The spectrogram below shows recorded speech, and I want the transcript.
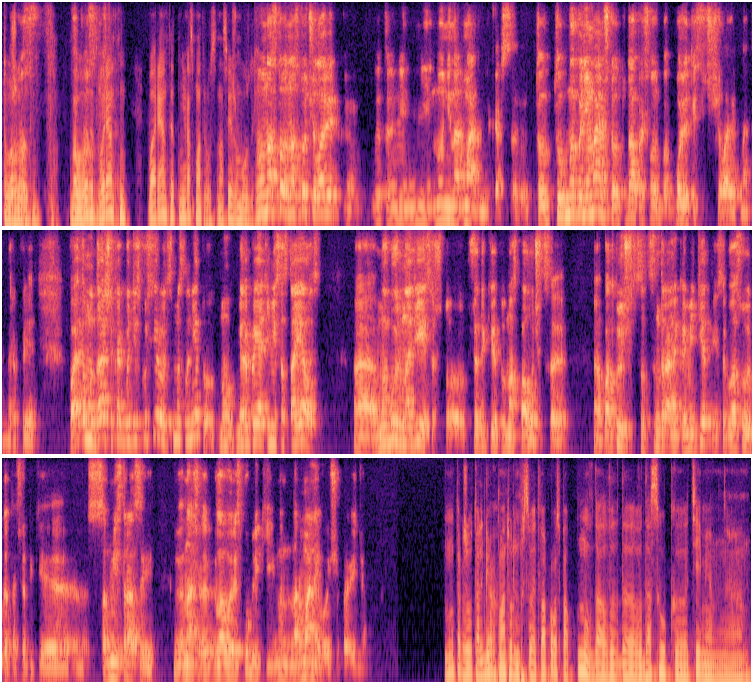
Тоже вопрос, вот, вопрос этот вариант, вариант это не рассматривался на свежем воздухе. Ну, на 100, на 100 человек э, это не, не, ну, ненормально, мне кажется. Тут, тут мы понимаем, что туда пришлось бы более тысячи человек на это мероприятие. Поэтому дальше как бы дискуссировать смысла нету. Ну, мероприятие не состоялось. Э, мы будем надеяться, что все-таки это у нас получится, э, подключится Центральный комитет и согласует это все-таки с администрацией нашей главы республики, и мы нормально его еще проведем. Ну, также вот Альберт Ахматуллин присылает вопрос, по, ну, в, в, в досыл к теме,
